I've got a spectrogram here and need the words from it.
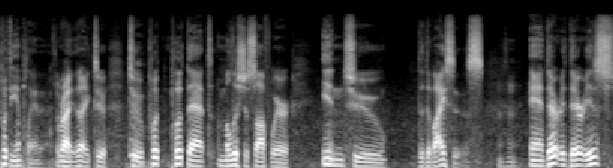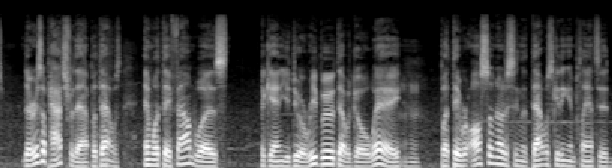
put the implant in, Right. Like to to put put that malicious software into the devices, Mhm. and there there is there is a patch for that. But that was and what they found was, again, you do a reboot that would go away, Mhm. but they were also noticing that that was getting implanted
